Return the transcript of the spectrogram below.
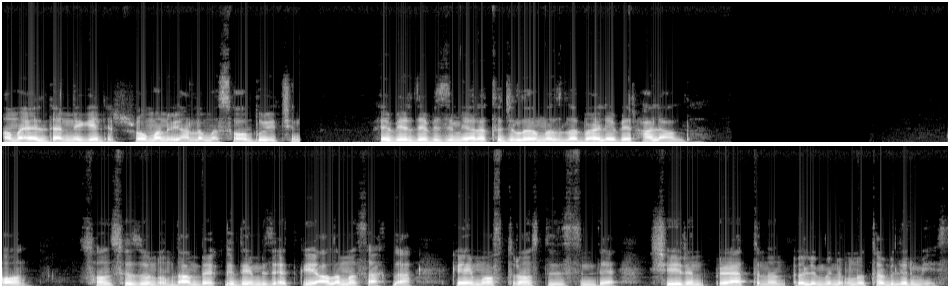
ama elden ne gelir? Roman uyarlaması olduğu için ve bir de bizim yaratıcılığımızla böyle bir hal aldı. 10. Son sezonundan beklediğimiz etkiyi alamasak da Game of Thrones dizisinde Sharon Bratton'ın ölümünü unutabilir miyiz?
